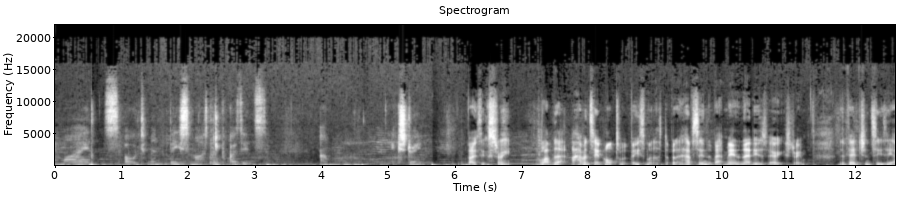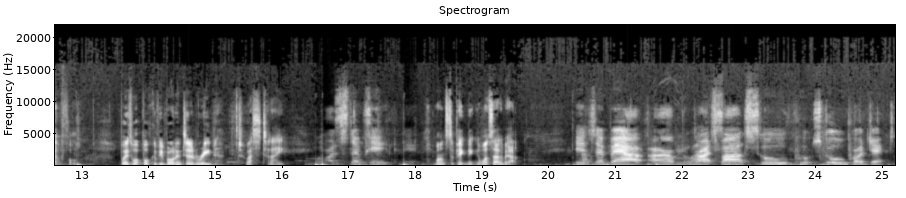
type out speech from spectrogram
Mine's Ultimate Beastmaster because it's um extreme. Both extreme. Love that. I haven't seen Ultimate Beastmaster, but I have seen the Batman, and that is very extreme. The vengeance he's out for. Boys, what book have you brought in to read to us today? Monster Picnic. Monster Picnic, and what's that about? It's about um, Bright Spark School pro- school project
